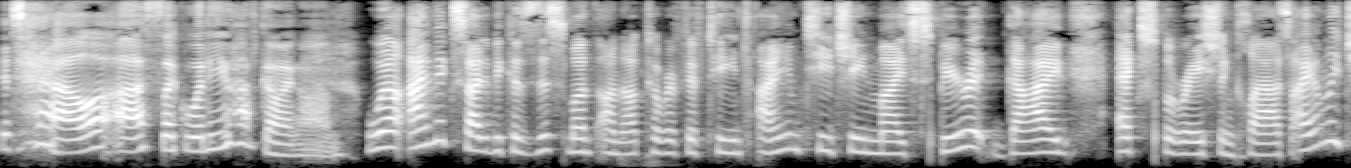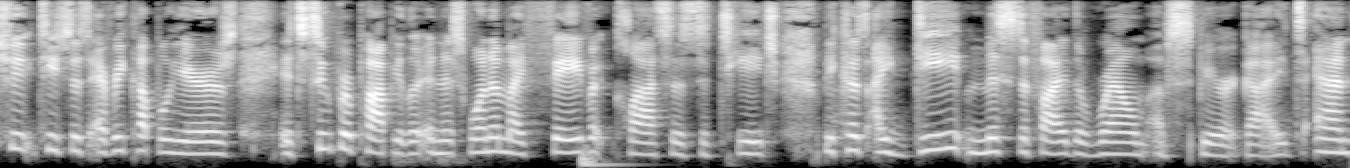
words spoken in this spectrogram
Tell us, like, what do you have going on? Well, I'm excited because this month on October 15th, I am teaching my spirit guide exploration class. I only teach this every couple years. It's super popular and it's one of my favorite classes to teach because I demystify the realm of spirit guides. And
